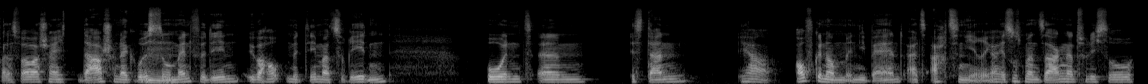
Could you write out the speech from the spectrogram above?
das war wahrscheinlich da schon der größte Mhm. Moment für den, überhaupt mit dem mal zu reden. Und ähm, ist dann, ja, aufgenommen in die Band als 18-Jähriger. Jetzt muss man sagen, natürlich so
